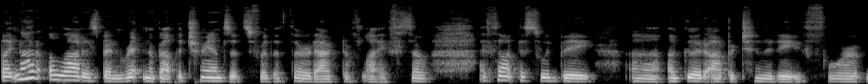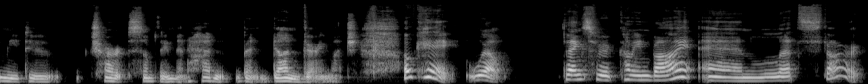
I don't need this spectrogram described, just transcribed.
But not a lot has been written about the transits for the third act of life, so I thought this would be uh, a good opportunity for me to chart something that hadn't been done very much. Okay, well, thanks for coming by, and let's start.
